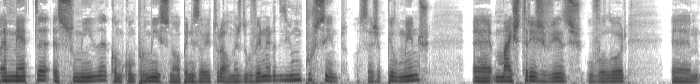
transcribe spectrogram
a meta assumida como compromisso, não apenas eleitoral, mas do governo, era de 1%, ou seja, pelo menos uh, mais três vezes o valor uh,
